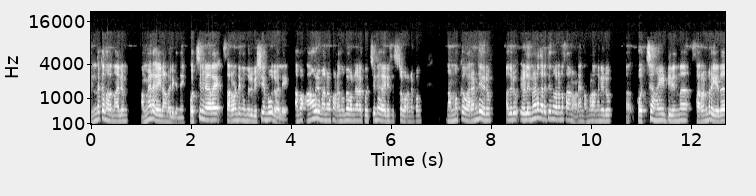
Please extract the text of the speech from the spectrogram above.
എന്തൊക്കെ നടന്നാലും അമ്മയുടെ കയ്യിലാണ് ഇരിക്കുന്നത് കൊച്ചിന് വേറെ സറൗണ്ടിങ് ഒന്നൊരു വിഷയം പോലും അല്ലേ? അപ്പൊ ആ ഒരു മനോഭാവം മുമ്പേ പറഞ്ഞ കൊച്ചിന്റെ കാര്യം സിസ്റ്റർ പറഞ്ഞപ്പം നമുക്ക് വരേണ്ട ഒരു അതൊരു എളിമയുടെ തരത്തിൽ എന്ന് പറയുന്ന സാധനമാണ്. നമ്മൾ അങ്ങനെ ഒരു കൊച്ചായിട്ട് കൊച്ചായിട്ടിരുന്ന് സറണ്ടർ ചെയ്ത്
